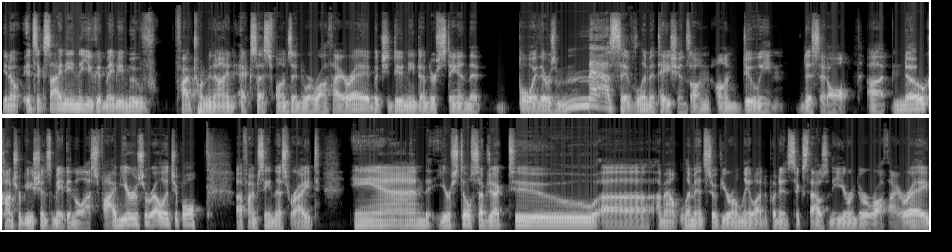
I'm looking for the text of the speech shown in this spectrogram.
you know, it's exciting that you could maybe move 529 excess funds into a Roth IRA, but you do need to understand that boy, there's massive limitations on on doing this at all. Uh, no contributions made in the last five years are eligible, if I'm seeing this right and you're still subject to uh, amount limits. So if you're only allowed to put in six thousand a year into a Roth IRA,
